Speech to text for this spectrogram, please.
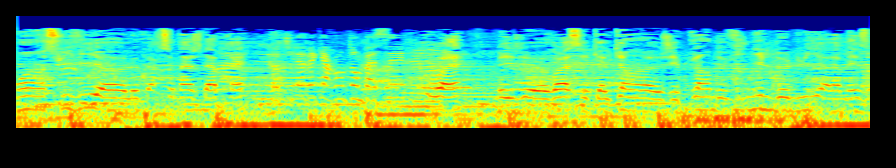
moins suivi le personnage d'après. Ouais. Quand il avait 40 ans passés. Ouais, mais voilà, c'est quelqu'un, j'ai plein de vinyles de lui à la maison.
